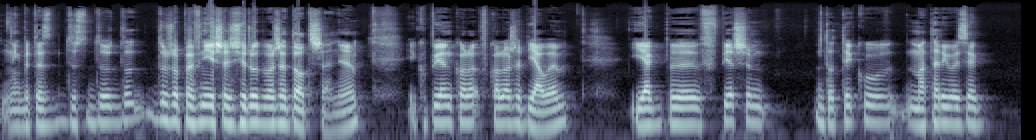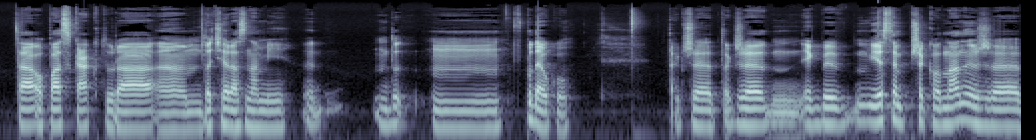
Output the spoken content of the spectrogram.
jakby to jest du, du, dużo pewniejsze źródło, że dotrze, nie? I kupiłem w kolorze białym i jakby w pierwszym dotyku materiał jest jak ta opaska, która um, dociera z nami do, um, w pudełku. Także, także jakby jestem przekonany, że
